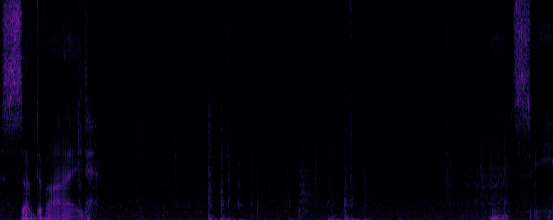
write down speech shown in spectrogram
subdivide. Let's see.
